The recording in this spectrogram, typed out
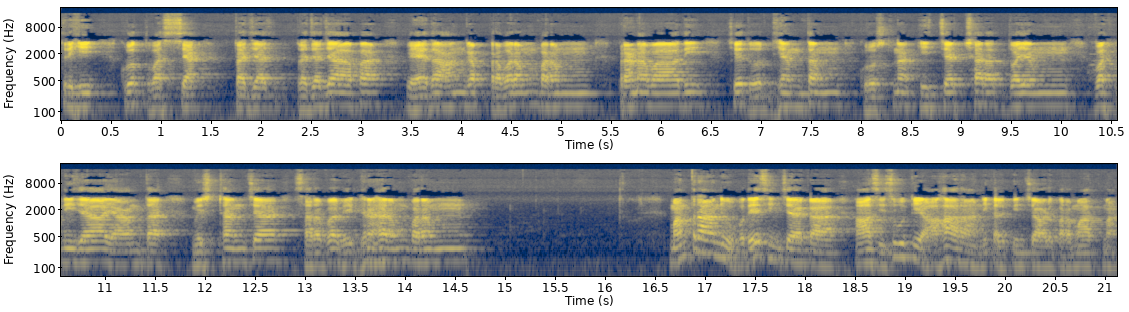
త్రిః కృత్వస్య ప్రజ ప్రజజాప వేదాంగ ప్రవరం ప్రణవాది చతుర్థ్యంతం కృష్ణ ఇత్యక్షరద్వయం వహ్నిజాయాంత మిష్టం చ సర్వవిఘ్నహరం పరం మంత్రాన్ని ఉపదేశించాక ఆ శిశువుకి ఆహారాన్ని కల్పించాడు పరమాత్మ.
